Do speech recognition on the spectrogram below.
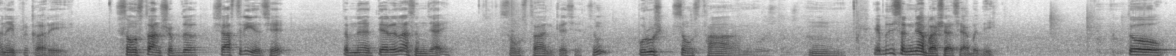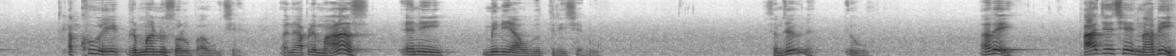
અને એ પ્રકારે. સંસ્થાન શબ્દ શાસ્ત્રીય છે. તમને અત્યારે ના સમજાય. સંસ્થાન કહે છે. શું? પુરુષ સંસ્થાન. એ બધી સંજ્ઞા ભાષા છે આ બધી. તો આખું એ બ્રહ્માંડનું સ્વરૂપ આવું છે. અને આપણે માણસ એની મિની આવૃત્તિ છે બહુ. સમજાયું ને? એવું. હવે, આ જે છે નાભી,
